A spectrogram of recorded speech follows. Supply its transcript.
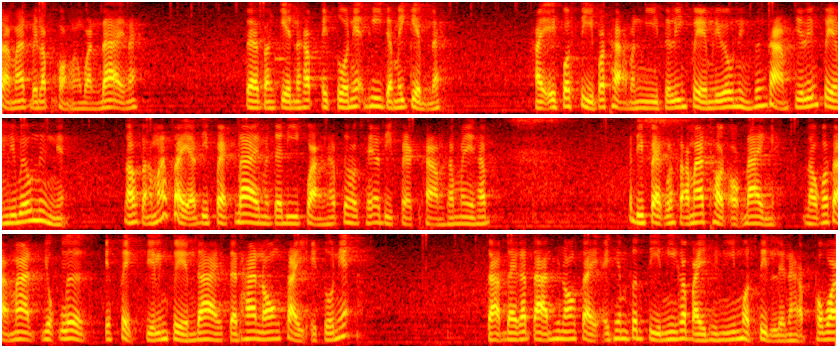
สามารถไปรับของรางวัลได้นะ แต่สังเกตนะครับไอตัวเนี้ยพี่จะไม่เก็บนะไฮเอ็กซ์สี่เพราะถามมันมีเซลลิงเฟรมเลเวลหนึ่งซึ่งถามเซลลิงเฟรมเลเวลหนึ่งเนี่ยเราสามารถใส่อาร์ติแฟกต์ได้มันจะดีกว่านะครับถ้าเราใช้อาร์ติแฟกต์ถามทำไมครับอาร์ติแฟกต์เราสามารถถอดออกได้ไงเราก็สามารถยกเลิกเอฟเฟกต์เซลลิงเฟรมได้ แต่ถ้าน้องใส่ไอตัวเนี้ยตราบใดก็ตามที่น้องใส่ไอเทมต้นตีนนี้เข้าไปทีนี้หมดสิทธิ์เลยนะครับ เพราะว่า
